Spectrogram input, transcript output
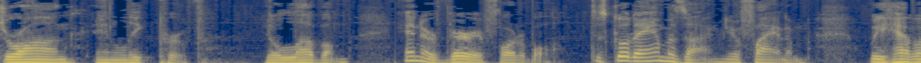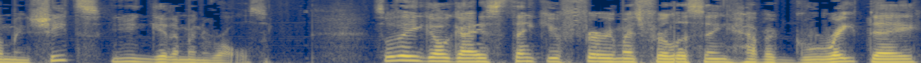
strong, and leak proof. You'll love them. And they're very affordable. Just go to Amazon. You'll find them. We have them in sheets and you can get them in rolls. So there you go, guys. Thank you very much for listening. Have a great day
